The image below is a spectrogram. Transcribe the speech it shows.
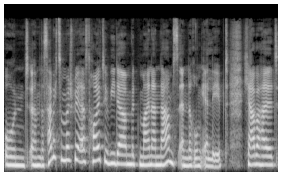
Und ähm, das habe ich zum Beispiel erst heute wieder mit meiner Namensänderung erlebt. Ich habe halt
